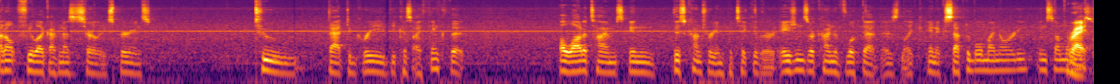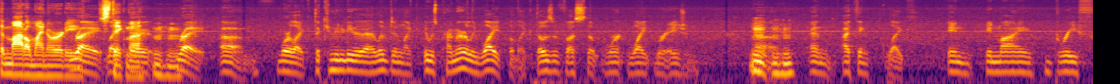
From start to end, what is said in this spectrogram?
I don't feel like I've necessarily experienced to that degree because I think that a lot of times in this country in particular, Asians are kind of looked at as like an acceptable minority in some ways. Right, the model minority right, stigma. Like they're- hmm Right. Um, where like the community that I lived in, like it was primarily white, but like those of us that weren't white were Asian. Mm, Um, mhm. and I think like in in my brief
